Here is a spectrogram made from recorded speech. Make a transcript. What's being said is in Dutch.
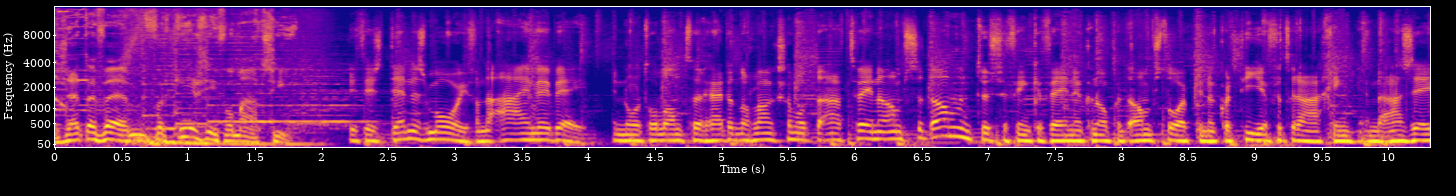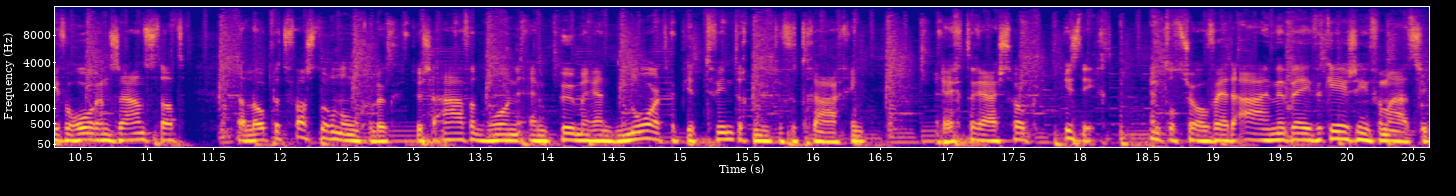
ZFM Verkeersinformatie. Dit is Dennis Mooij van de ANWB. In Noord-Holland rijdt het nog langzaam op de A2 naar Amsterdam. Tussen Vinkenveen en Knopend Amstel heb je een kwartier vertraging. En de A7 Horen-Zaanstad, daar loopt het vast door een ongeluk. Tussen Avondhoorn en Purmerend Noord heb je 20 minuten vertraging. De rechterrijstrook is dicht. En tot zover de ANWB Verkeersinformatie.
